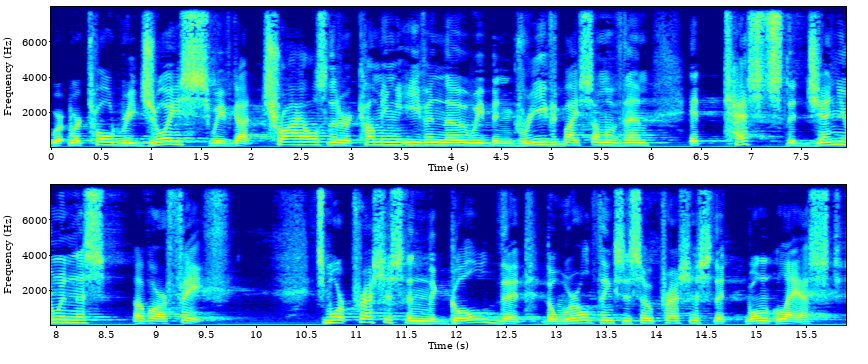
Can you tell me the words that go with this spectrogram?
we're, told rejoice. We've got trials that are coming even though we've been grieved by some of them. It tests the genuineness of our faith. It's more precious than the gold that the world thinks is so precious that won't last.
